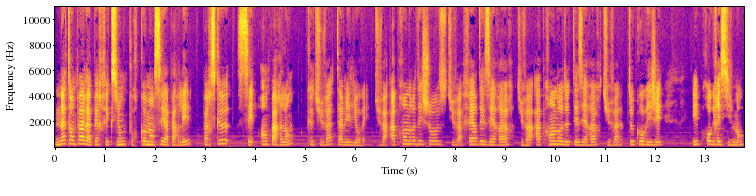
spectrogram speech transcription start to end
N'attends pas la perfection pour commencer à parler, parce que c'est en parlant tu vas t'améliorer. Tu vas apprendre des choses, tu vas faire des erreurs, tu vas apprendre de tes erreurs, tu vas te corriger et progressivement,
